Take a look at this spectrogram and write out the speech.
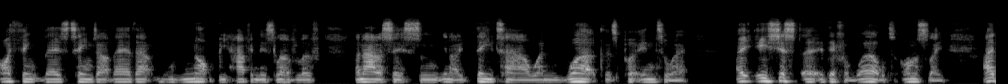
I think there's teams out there that would not be having this level of analysis and you know detail and work that's put into it. It's just a different world, honestly. Uh,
